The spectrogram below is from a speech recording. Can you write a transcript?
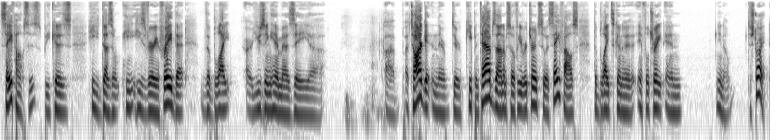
safe houses because he doesn't. He, he's very afraid that the blight are using him as a uh, uh, a target, and they're they're keeping tabs on him. So if he returns to a safe house, the blight's going to infiltrate and you know destroy it.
